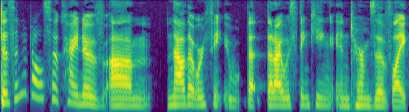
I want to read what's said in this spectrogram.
Doesn't it also kind of um now that we're thinking that that I was thinking in terms of like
